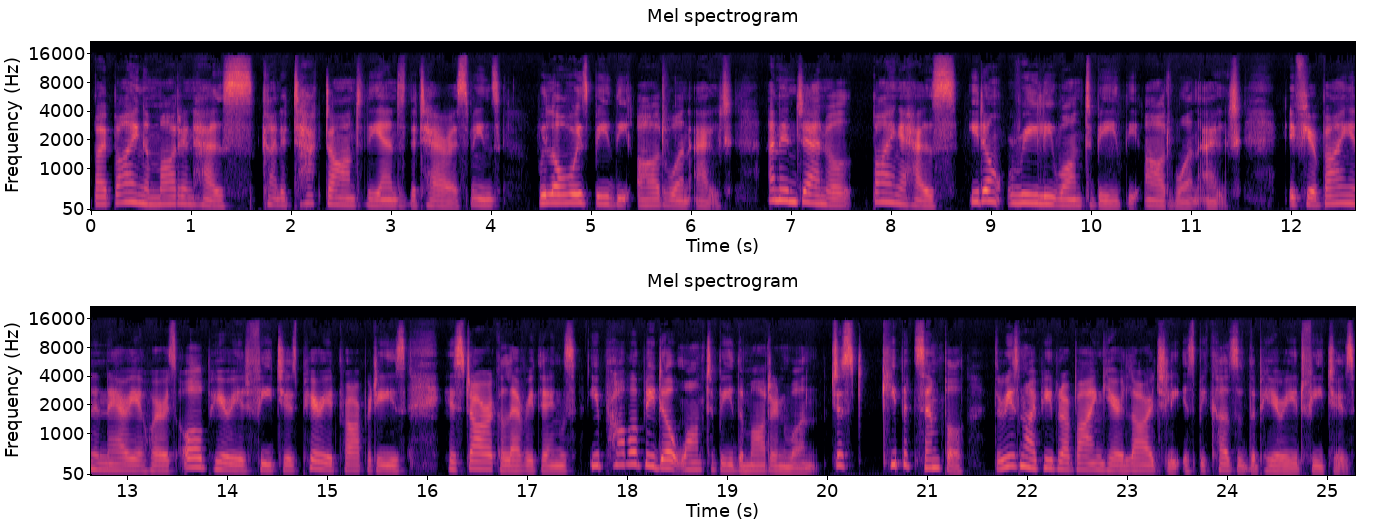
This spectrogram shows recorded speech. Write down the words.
by buying a modern house kind of tacked on to the end of the terrace means we'll always be the odd one out. And in general, buying a house, you don't really want to be the odd one out if you're buying in an area where it's all period features, period properties, historical everything's, you probably don't want to be the modern one. Just keep it simple. The reason why people are buying here largely is because of the period features.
